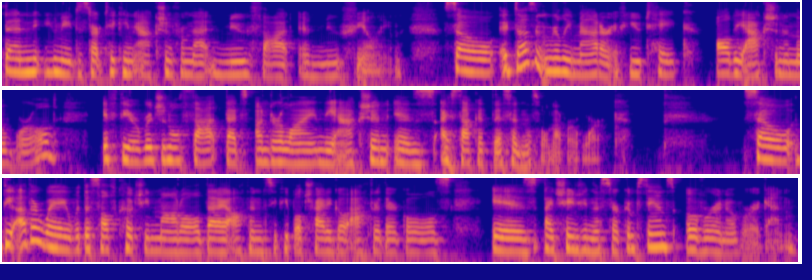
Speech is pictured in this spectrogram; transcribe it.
then you need to start taking action from that new thought and new feeling. So it doesn't really matter if you take all the action in the world if the original thought that's underlying the action is, I suck at this and this will never work. So, the other way with the self coaching model that I often see people try to go after their goals is by changing the circumstance over and over again.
